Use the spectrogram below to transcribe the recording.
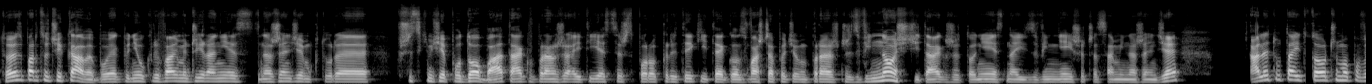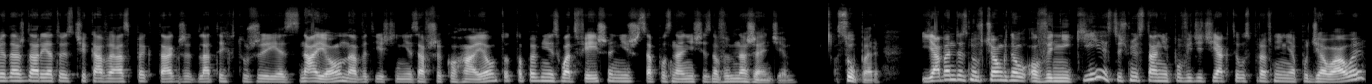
To jest bardzo ciekawe, bo jakby nie ukrywajmy, Jira nie jest narzędziem, które wszystkim się podoba, tak? W branży IT jest też sporo krytyki tego, zwłaszcza powiedziałbym w branży zwinności, tak? Że to nie jest najzwinniejsze czasami narzędzie, ale tutaj to, o czym opowiadasz, Daria, to jest ciekawy aspekt, tak, że dla tych, którzy je znają, nawet jeśli nie zawsze kochają, to to pewnie jest łatwiejsze niż zapoznanie się z nowym narzędziem. Super. Ja będę znów ciągnął o wyniki. Jesteśmy w stanie powiedzieć, jak te usprawnienia podziałały?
